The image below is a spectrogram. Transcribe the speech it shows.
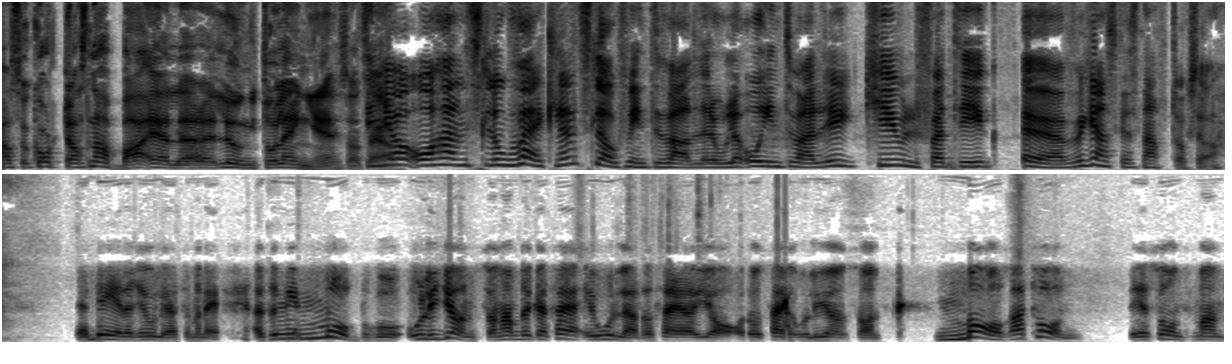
alltså korta, snabba eller lugnt och länge så att säga. Ja, och han slog verkligen ett slag för intervaller, Ola. Och intervaller är kul för att det är över ganska snabbt också. Ja, det är det roligaste med det. Alltså min morbror Olle Jönsson, han brukar säga Ola, då säger jag ja. Och då säger Olle Jönsson, maraton, det är sånt man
